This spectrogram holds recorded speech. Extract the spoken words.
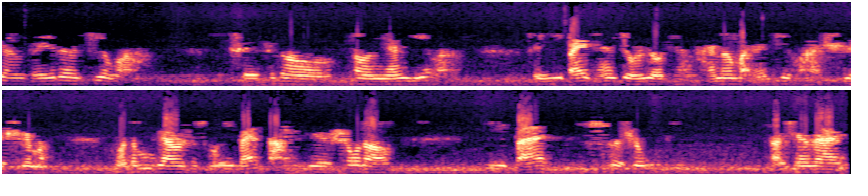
减肥的计划，谁知道到年底了，这一百天九十六天还能把这计划实施吗？我的目标是从一百八十斤瘦到一百四十五斤，到现在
